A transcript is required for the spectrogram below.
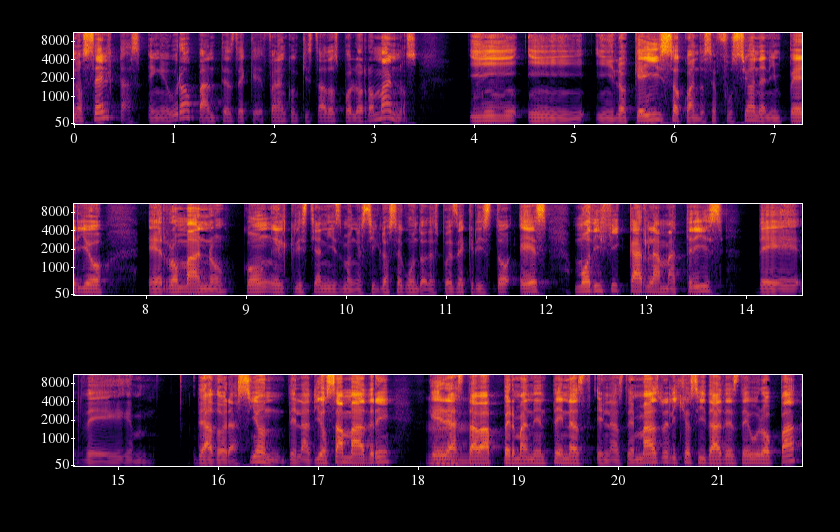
los celtas, en Europa, antes de que fueran conquistados por los romanos. Y, lo que hizo cuando se fusiona el imperio eh, romano con el cristianismo en el siglo II después de Cristo es modificar la matriz de, de adoración de la diosa madre que era, estaba permanente en las, en las demás religiosidades de Europa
